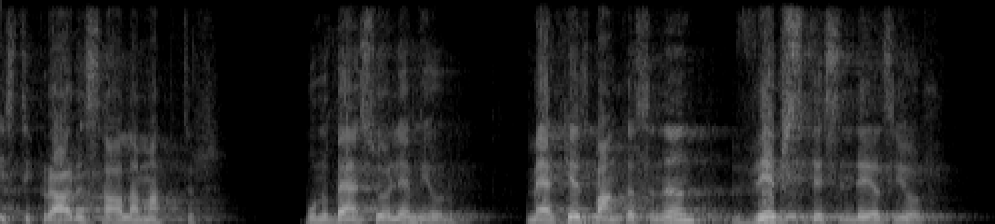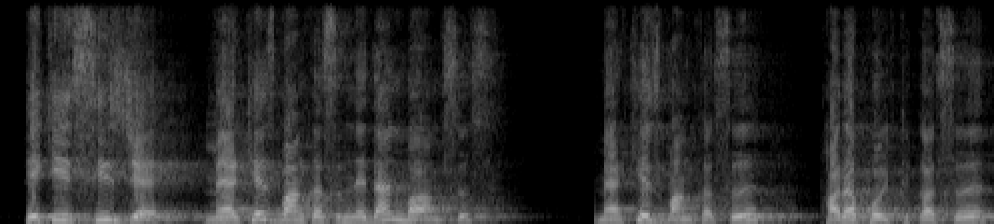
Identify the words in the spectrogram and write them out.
istikrarı sağlamaktır. Bunu ben söylemiyorum. Merkez Bankası'nın web sitesinde yazıyor. Peki sizce Merkez Bankası neden bağımsız? Merkez Bankası para politikası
